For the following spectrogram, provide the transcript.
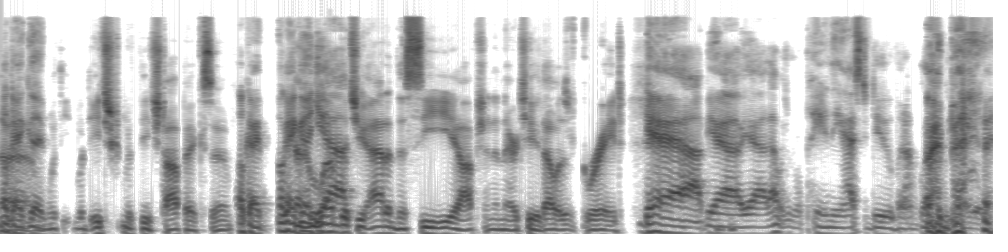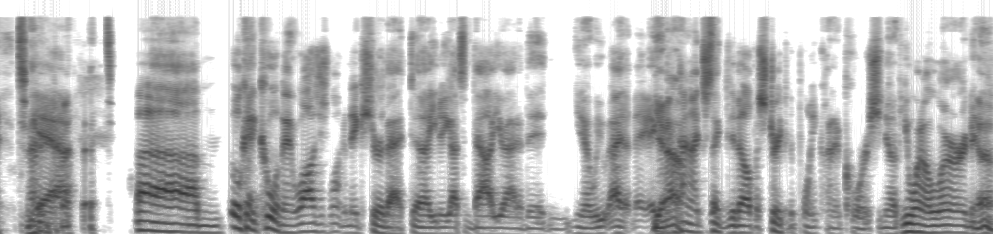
Okay, uh, good. with with each with each topic. So. Okay. Okay, And I love Yeah. that you added the CE option in there too. That was great. Yeah, yeah, yeah. That was a real pain in the ass to do, but I'm glad I we did it. bet. I Yeah. bet. Um. Okay. Cool, man. Well, I just wanted to make sure that uh, you know you got some value out of it, and you know we I, I Yeah. kind of just like to develop a straight to the point kind of course. You know, if you want to learn Yeah.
